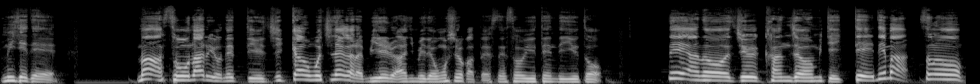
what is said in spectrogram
見てて、まあそうなるよねっていう実感を持ちながら見れるアニメで面白かったですね。そういう点で言うと。で、あの、10患者を見ていって、で、まあ、その、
